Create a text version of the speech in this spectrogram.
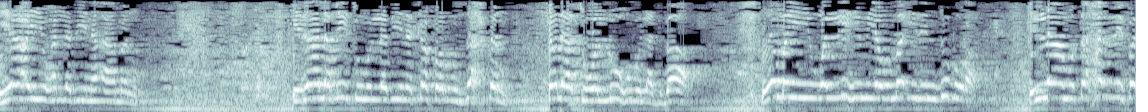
يا أيها الذين آمنوا إذا لقيتم الذين كفروا زحفا فلا تولوهم الأدبار. ومن يولهم يومئذ دبرا إلا متحرفا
